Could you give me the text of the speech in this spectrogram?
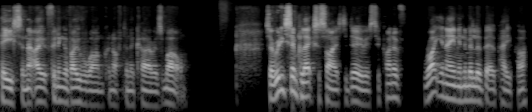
piece and that feeling of overwhelm can often occur as well. So, a really simple exercise to do is to kind of write your name in the middle of a bit of paper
